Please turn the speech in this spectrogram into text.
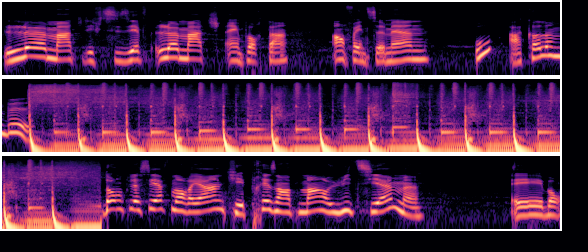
le match décisif, le match important en fin de semaine. Ou à Columbus. Donc, le CF Montréal qui est présentement huitième. Et bon,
